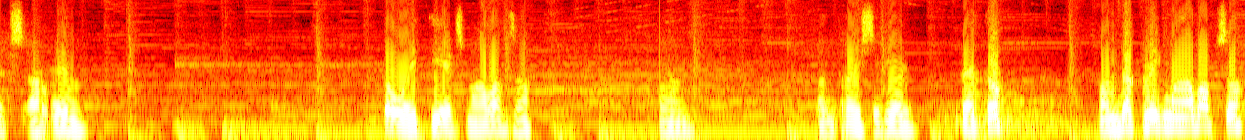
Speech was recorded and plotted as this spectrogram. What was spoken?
XRM. Ito YTX mga paps no. Ayan. Pang tricycle. Ito. Honda Click mga paps oh.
